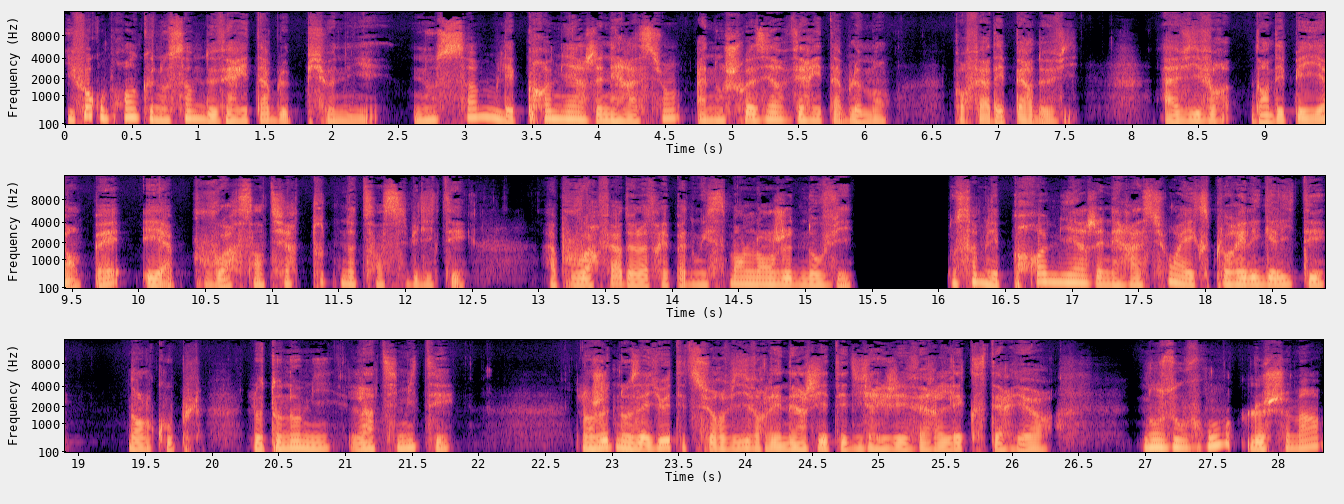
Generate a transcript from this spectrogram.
Il faut comprendre que nous sommes de véritables pionniers. Nous sommes les premières générations à nous choisir véritablement pour faire des paires de vie à vivre dans des pays en paix et à pouvoir sentir toute notre sensibilité, à pouvoir faire de notre épanouissement l'enjeu de nos vies. Nous sommes les premières générations à explorer l'égalité dans le couple, l'autonomie, l'intimité. L'enjeu de nos aïeux était de survivre, l'énergie était dirigée vers l'extérieur. Nous ouvrons le chemin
